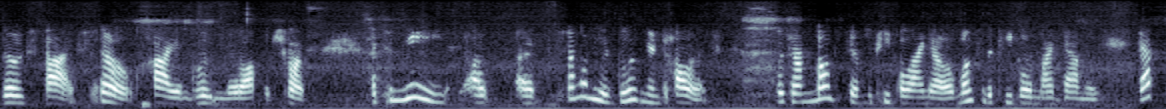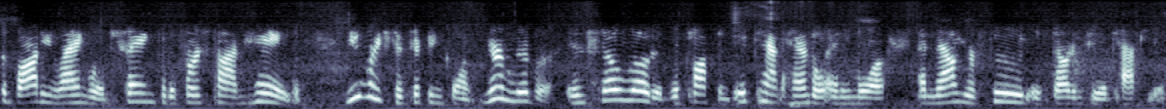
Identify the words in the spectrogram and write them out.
those five so high in gluten they're off the charts. But to me, uh, uh, someone who is gluten intolerant, which are most of the people I know, most of the people in my family, that's the body language saying for the first time, hey, you've reached a tipping point. Your liver is so loaded with toxins, it can't handle anymore, and now your food is starting to attack you.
